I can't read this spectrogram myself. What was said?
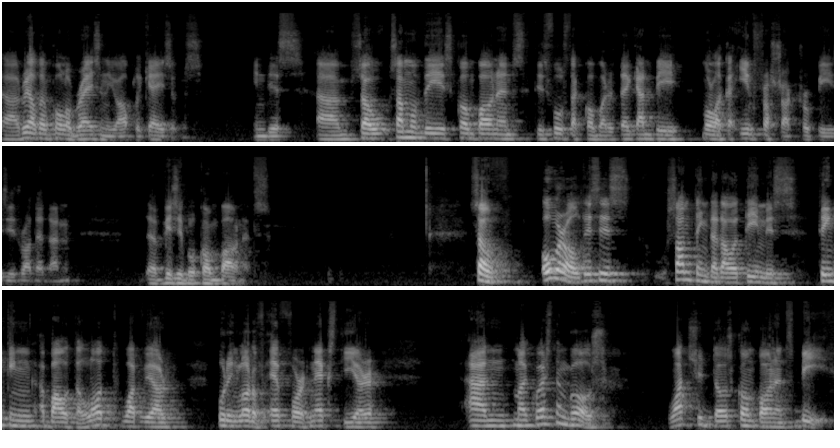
uh, real-time collaboration in your applications in this. Um, so some of these components, these full stack components, they can be more like an infrastructure pieces rather than the visible components. So overall, this is something that our team is thinking about a lot, what we are putting a lot of effort next year. And my question goes, what should those components be?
